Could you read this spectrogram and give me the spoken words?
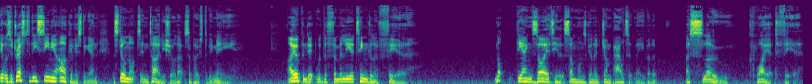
It was addressed to the senior archivist again, still not entirely sure that's supposed to be me. I opened it with the familiar tingle of fear. Not the anxiety that someone's going to jump out at me, but a, a slow, quiet fear.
